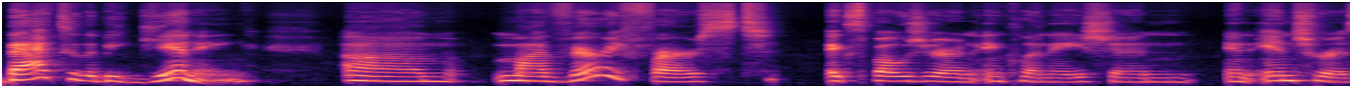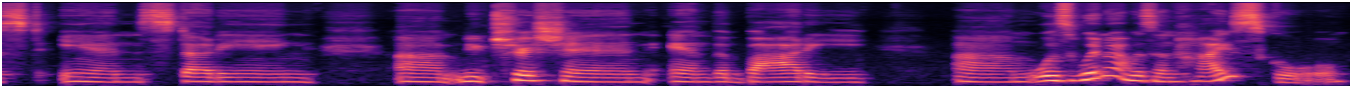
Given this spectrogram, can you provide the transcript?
back to the beginning um, my very first exposure and inclination and interest in studying um, nutrition and the body um, was when I was in high school.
